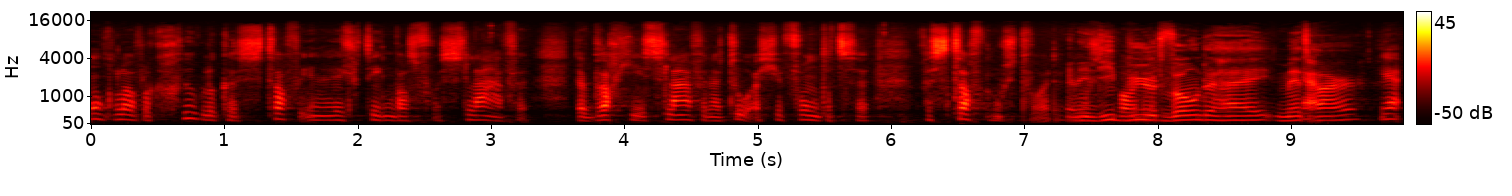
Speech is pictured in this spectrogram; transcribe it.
ongelooflijk gruwelijke strafinrichting was voor slaven. Daar bracht je je slaven naartoe als je vond dat ze gestraft moest worden. En in die buurt woonde hij met haar? Ja,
